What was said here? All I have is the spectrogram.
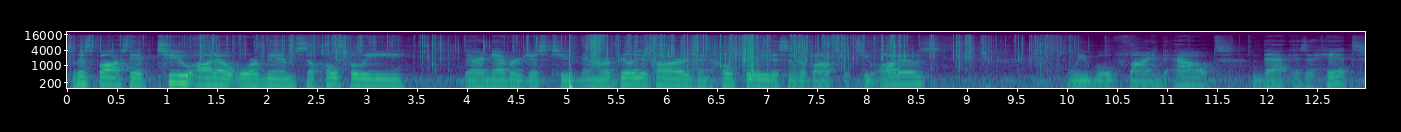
So this box, they have two auto or mims, so hopefully there are never just two memorabilia cards, and hopefully this is a box with two autos. We will find out. That is a hit.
